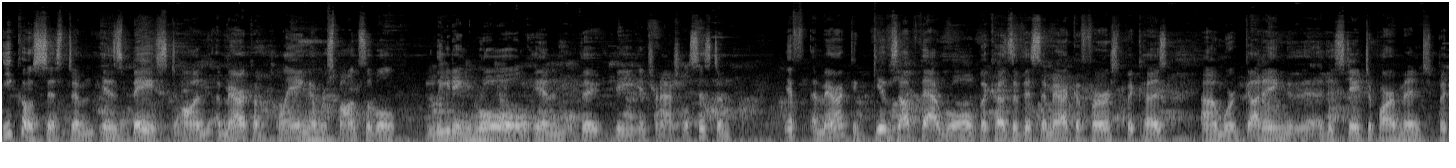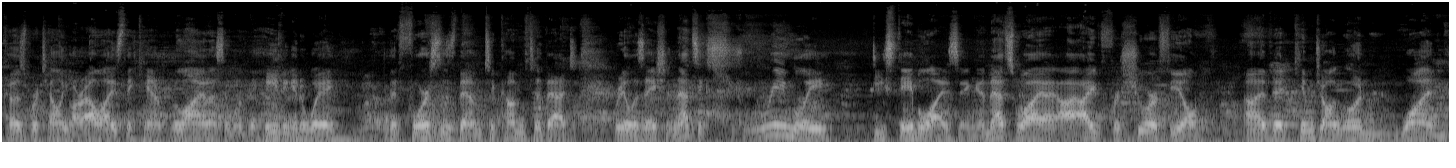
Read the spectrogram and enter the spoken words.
ecosystem is based on America playing a responsible leading role in the, the international system. If America gives up that role because of this America First, because um, we're gutting the State Department, because we're telling our allies they can't rely on us, and we're behaving in a way that forces them to come to that realization, that's extremely destabilizing. And that's why I, I for sure feel uh, that Kim Jong un won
